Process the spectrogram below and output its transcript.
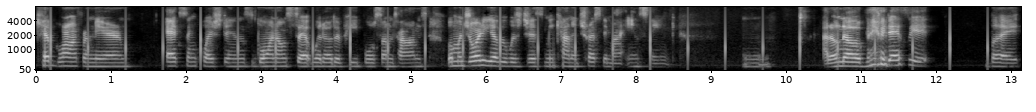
kept growing from there, asking questions, going on set with other people sometimes. But majority of it was just me kind of trusting my instinct. Mm, I don't know, maybe that's it. But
